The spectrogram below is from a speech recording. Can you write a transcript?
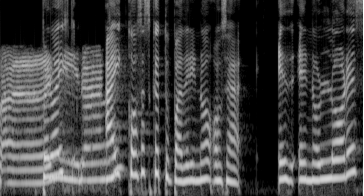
Va Pero hay, a- hay cosas que tu padrino, o sea, es- en olores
